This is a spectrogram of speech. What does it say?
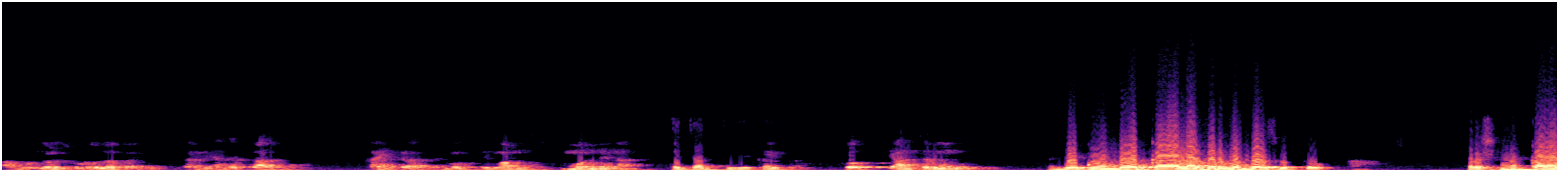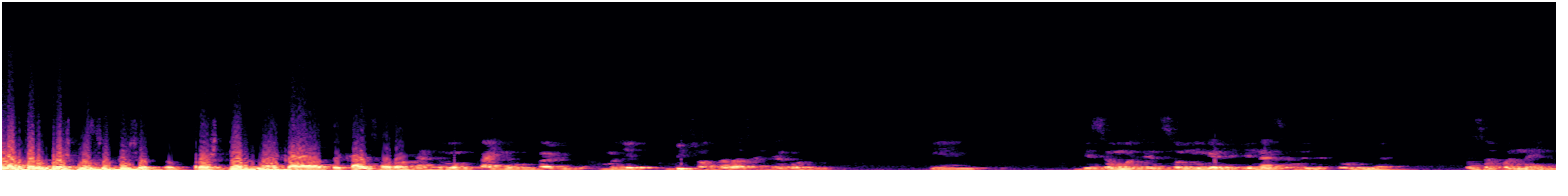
हा गोंधळ सोडवला पाहिजे. कारण याचा त्रास काय त्रास आहे? मग ते माणूस मन आहे ना त्याच्यात हे ते करतं. बघ ते अंतर्मुख होतं. म्हणजे गोंधळ कळाला तर गोंधळ सुटतो. हा. प्रश्न कळाला तर प्रश्न सुटू शकतो. प्रश्नच नाही कळाला ते काय सोडवणार? नाहीतर मग काही लोक काय म्हणजे मी स्वतःच असा विचार करतो की जे आहेत समजून घ्यायचे जे नाही समजले ते सोडून द्यायचे तसं पण नाही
